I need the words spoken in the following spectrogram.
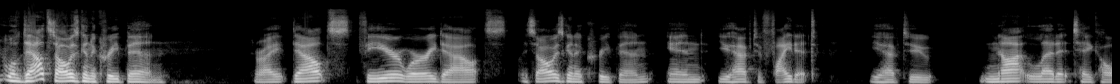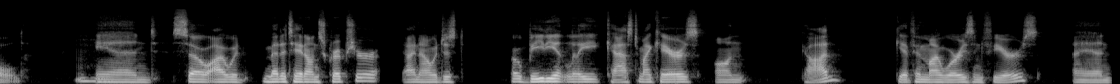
Well, doubt's always going to creep in, right? Doubts, fear, worry, doubts. It's always going to creep in, and you have to fight it. You have to not let it take hold. Mhm. And so I would meditate on scripture and I would just obediently cast my cares on God, give him my worries and fears. And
